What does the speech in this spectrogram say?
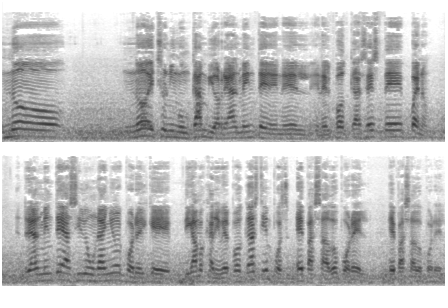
no, no he hecho ningún cambio realmente en el, en el podcast este. Bueno, realmente ha sido un año por el que, digamos que a nivel podcasting, pues he pasado por él. He pasado por él.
